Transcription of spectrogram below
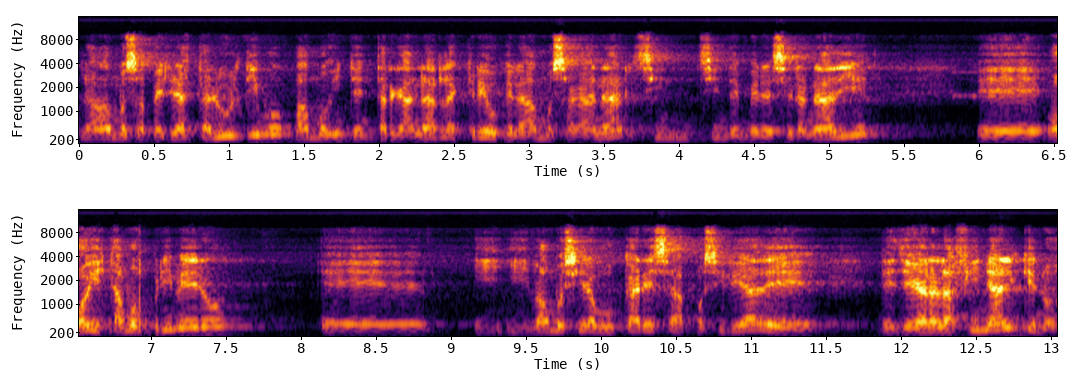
la vamos a pelear hasta el último, vamos a intentar ganarla, creo que la vamos a ganar sin, sin desmerecer a nadie. Eh, hoy estamos primero eh, y, vamos a ir a buscar esa posibilidad de, llegar a la final que nos,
